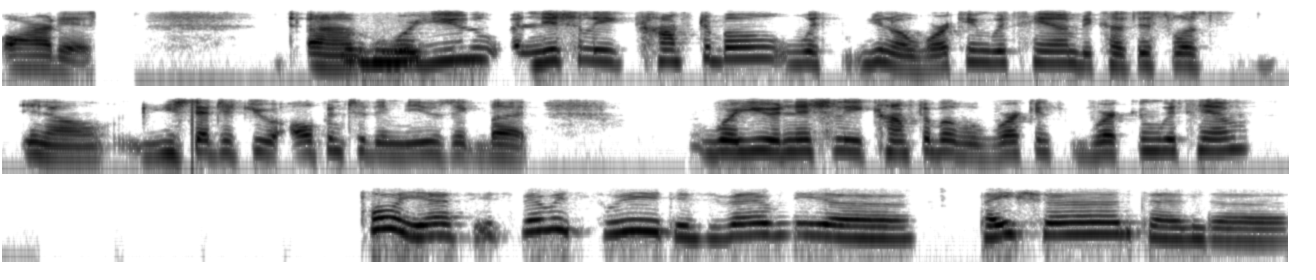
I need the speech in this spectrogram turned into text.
artist, um, Mhm. were you initially comfortable with you know working with him because this was you know you said that you were open to the music, but were you initially comfortable with working working with him? Oh yes, it's very sweet. It's very uh, patient and uh,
